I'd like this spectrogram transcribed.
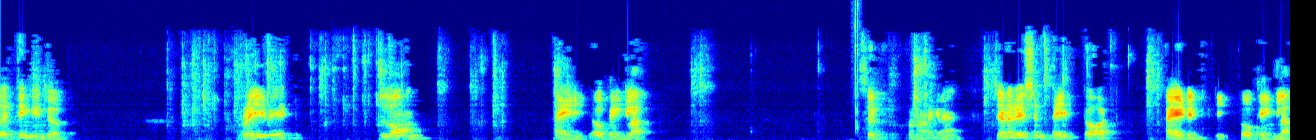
so I think இங்கே பிரைவேட் லாங் ஐடி ஓகேங்களா ஸோ நினைக்கிறேன். ஜெனரேஷன் டைப் டாட் ஐடென்டிட்டி ஓகேங்களா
